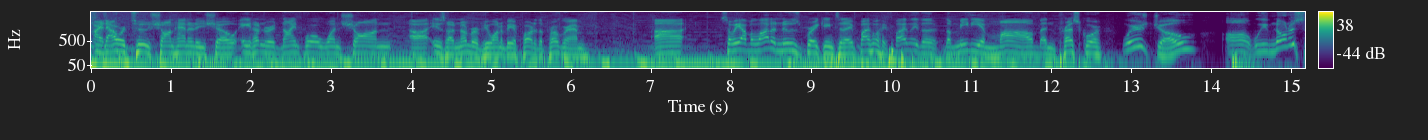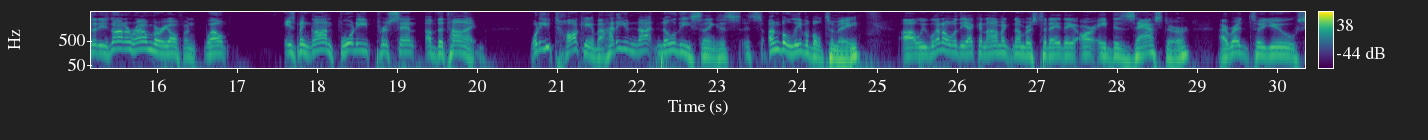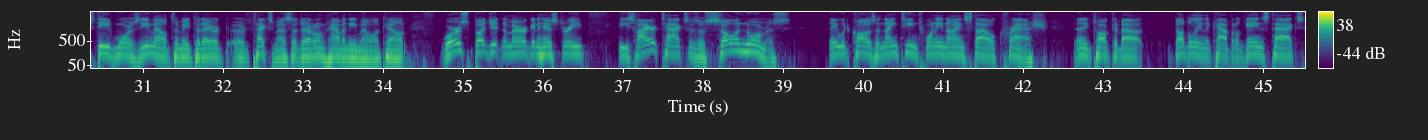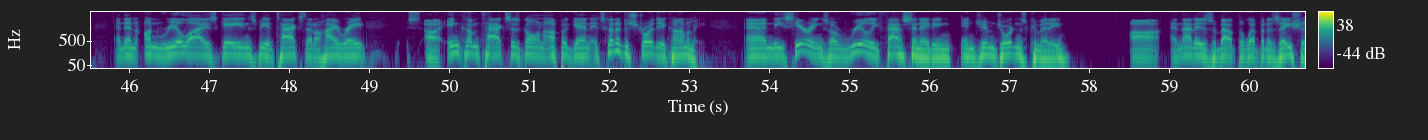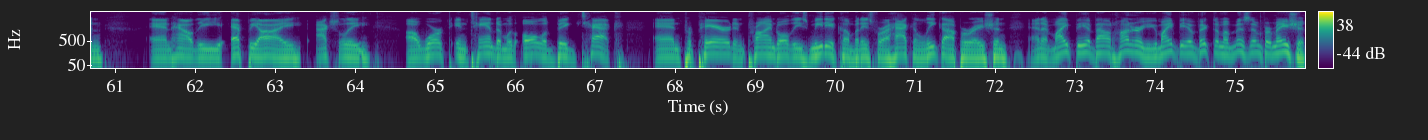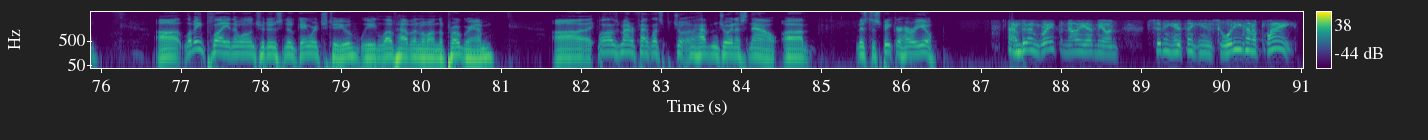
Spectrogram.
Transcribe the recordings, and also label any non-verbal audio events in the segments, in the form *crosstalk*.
All right, hour two, Sean Hannity Show. 800 941 Sean uh, is our number if you want to be a part of the program. Uh, so we have a lot of news breaking today. By the way, finally, the, the media mob and press corps. Where's Joe? Oh, we've noticed that he's not around very often. Well, he's been gone 40% of the time. What are you talking about? How do you not know these things? It's, it's unbelievable to me. Uh, we went over the economic numbers today. They are a disaster. I read to you Steve Moore's email to me today or, or text message. I don't have an email account. Worst budget in American history. These higher taxes are so enormous, they would cause a 1929 style crash. Then he talked about doubling the capital gains tax and then unrealized gains being taxed at a high rate, uh, income taxes going up again. It's going to destroy the economy. And these hearings are really fascinating in Jim Jordan's committee uh, and that is about the weaponization and how the FBI actually uh, worked in tandem with all of big tech and prepared and primed all these media companies for a hack and leak operation. And it might be about Hunter. You might be a victim of misinformation. Uh, let me play and then we'll introduce Newt Gingrich to you. We love having him on the program. Uh, well, as a matter of fact, let's jo- have him join us now. Uh, Mr. Speaker, how are you? I'm doing great, but now you have me on sitting here thinking, so what are you going to play?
